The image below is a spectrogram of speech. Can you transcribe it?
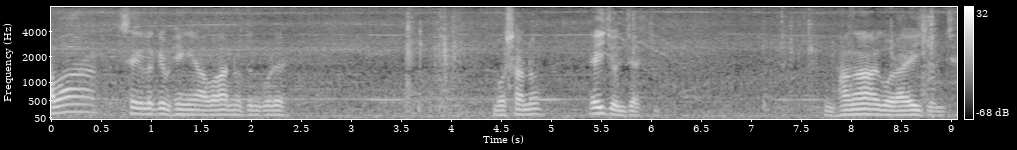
আবার সেগুলোকে ভেঙে আবার নতুন করে বসানো, এই চলছে আর কি। ভাঙা গোড়া, এই চলছে।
